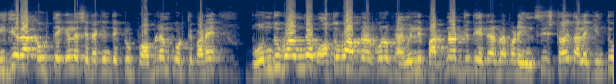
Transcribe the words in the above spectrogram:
নিজেরা করতে গেলে সেটা কিন্তু একটু প্রবলেম করতে পারে। বন্ধু বান্ধব অথবা আপনার কোনো ফ্যামিলি পার্টনার যদি এটার ব্যাপারে ইনসিস্ট হয়, তাহলে কিন্তু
